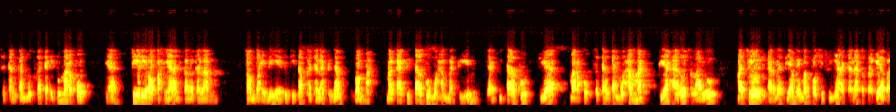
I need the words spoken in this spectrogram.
sedangkan mubtada itu marfu ya. Ciri rofahnya kalau dalam contoh ini yaitu kitab adalah dengan dhammah. Maka kitabu Muhammadin ya kitabu dia marfu. Sedangkan Muhammad dia harus selalu majrur karena dia memang posisinya adalah sebagai apa?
